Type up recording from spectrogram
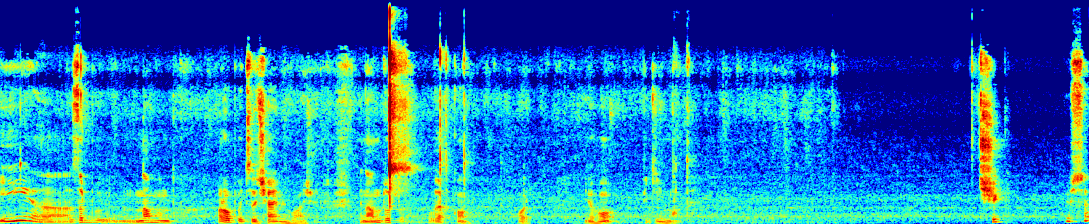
і е, нам робить звичайний важіль. І нам дуже легко ой, його підіймати. Чик. І все.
